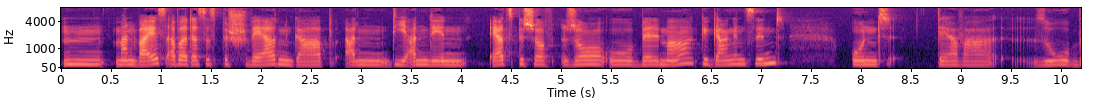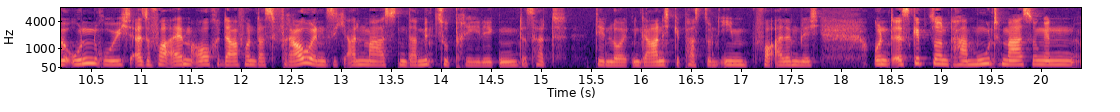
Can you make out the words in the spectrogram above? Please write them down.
Mm, man weiß aber, dass es Beschwerden gab, an, die an den Erzbischof Jean au Belmar gegangen sind. Und der war so beunruhigt, also vor allem auch davon, dass Frauen sich anmaßen, da mitzupredigen. Das hat den Leuten gar nicht gepasst und ihm vor allem nicht. Und es gibt so ein paar Mutmaßungen,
